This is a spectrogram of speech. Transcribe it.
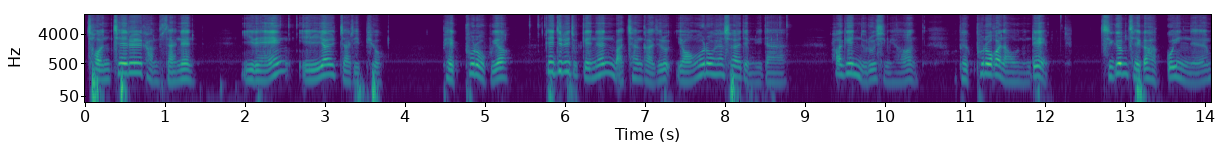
전체를 감싸는 일행 1열짜리 표 100%고요. 테두리 두께는 마찬가지로 0으로 하셔야 됩니다. 확인 누르시면 100%가 나오는데 지금 제가 갖고 있는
